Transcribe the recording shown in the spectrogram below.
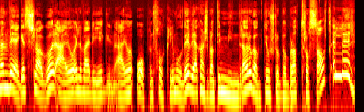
men VGs slagord er jo, eller verdi er jo åpen folkelig modig. Vi er kanskje blant de mindre arrogante i Oslo-bobla tross alt, eller?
